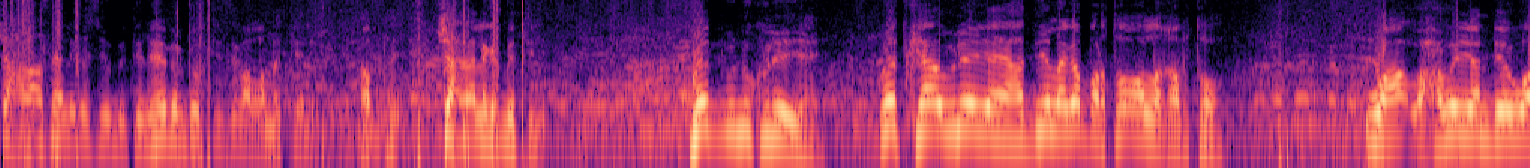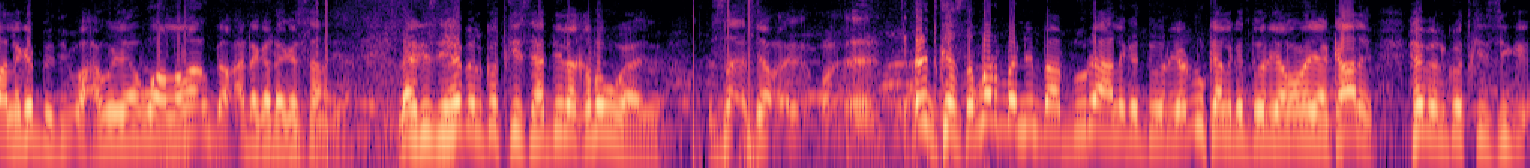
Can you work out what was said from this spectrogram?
shaxdaasaa laga soo metelay hebel godkiisi baa la meteli qabtay. Shaxdaa laga meteli. God buu ninku leeyahay. Godkaa uu leeyahay haddii laga barto oo la qabto waa waxa weeyaan dee waa laga bedi waxa weeyaan waa laba dhagadhagaysanaya laakiinse hebel godkiisa haddii la qaban waayo. Cid kasta marba nin baa buuraha laga doonaya dhulkaa laga doonaya loolaya kaale hebel godkiisii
